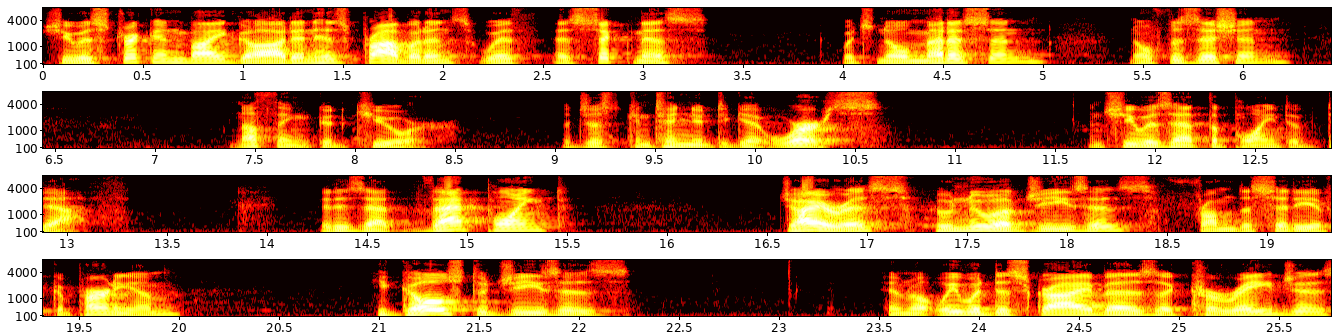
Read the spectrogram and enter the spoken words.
she was stricken by God in His providence with a sickness which no medicine, no physician, nothing could cure. It just continued to get worse. And she was at the point of death. It is at that point, Jairus, who knew of Jesus from the city of Capernaum, he goes to Jesus in what we would describe as a courageous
